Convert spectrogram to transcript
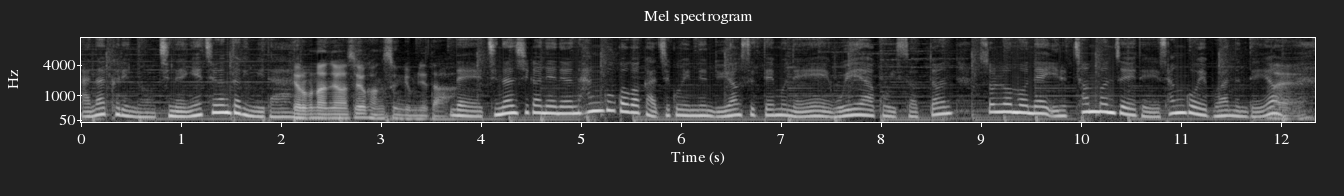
아나크리노 진행의 최강덕입니다. 여러분 안녕하세요. 강승규입니다. 네, 지난 시간에는 한국어가 가지고 있는 뉘앙스 때문에 오해하고 있었던 솔로몬의 1천 번제에 대해 상고해 보았는데요. 네.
